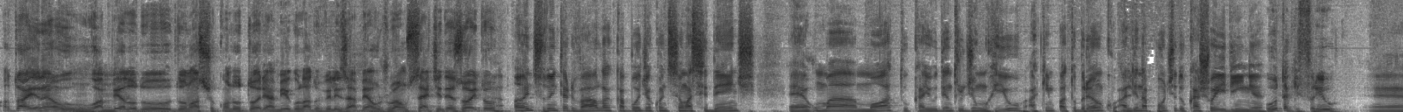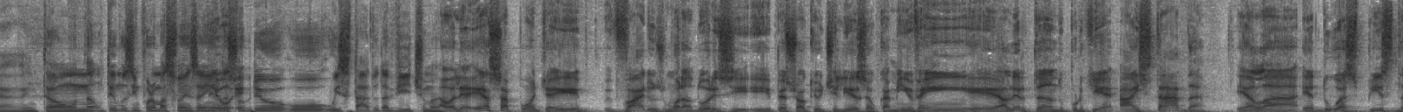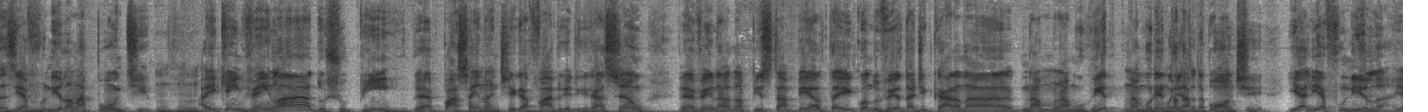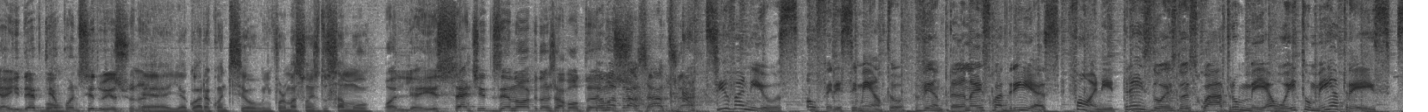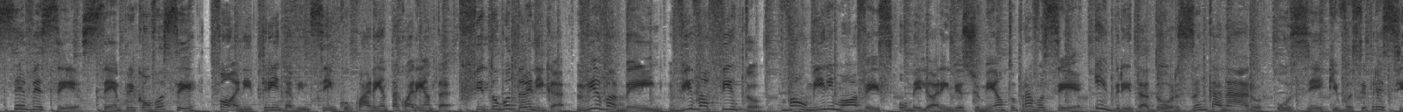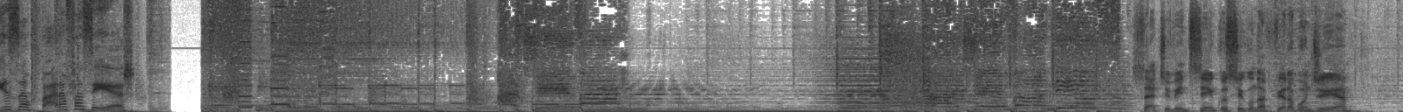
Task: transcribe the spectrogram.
Então tá aí, né? O, uhum. o apelo do, do, nosso condutor e amigo lá do Vila Isabel, João 718. Antes do intervalo, acabou de acontecer um acidente. É, uma moto caiu dentro de um rio aqui em Pato Branco, ali na ponte do Cachoeirinha. Puta que frio. É, então não temos informações ainda Eu, sobre o, o, o, estado da vítima. Olha, essa ponte aí, vários moradores e, e pessoal que utiliza o caminho vem eh, alertando, porque a estrada ela é duas pistas uhum. e afunila na ponte. Uhum. Aí quem vem lá do Chupim, né, passa aí na antiga fábrica de ração, né, vem na, na pista aberta e quando vê dá de cara na na, na murreta, na mureta, da, da, ponte, ponte e ali afunila. Uhum. E aí deve Bom, ter acontecido isso, né? É, e agora aconteceu. Informações do SAMU. Olha aí, sete e dezenove, nós já voltamos. Estamos atrasados já. Ativa News. Oferecimento. Ventana Esquadrias. Fone três dois dois quatro meia oito meia três. CVC, sempre com você. Fone 3025 4040. Fito Botânica. Viva Bem, Viva Fito. Valmir Imóveis, o melhor investimento para você. Hibridador Zancanaro, o Z que você precisa para fazer. Sete e vinte e cinco, segunda-feira, bom dia.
